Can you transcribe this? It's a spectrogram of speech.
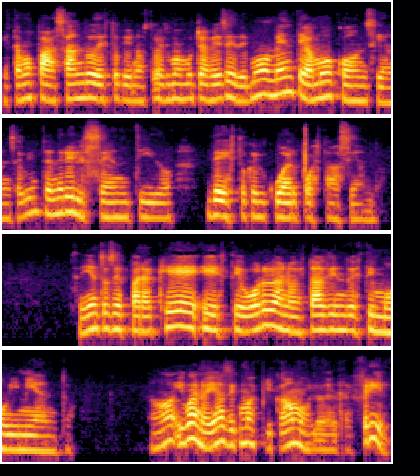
Estamos pasando de esto que nosotros decimos muchas veces, de modo mente a modo conciencia, bien entender el sentido de esto que el cuerpo está haciendo. Entonces, ¿para qué este órgano está haciendo este movimiento? Y bueno, ya así como explicábamos lo del refrigerador.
